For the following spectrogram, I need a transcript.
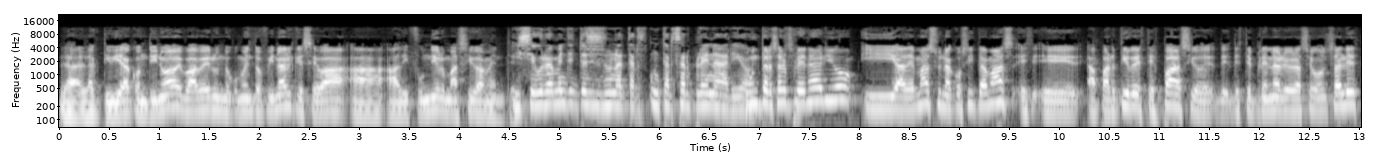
la, la, actividad continuaba y va a haber un documento final que se va a, a difundir masivamente. Y seguramente entonces una ter un tercer plenario. Un tercer sí. plenario y además una cosita más, eh, a partir de este espacio, de, de, de este plenario de Horacio González,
